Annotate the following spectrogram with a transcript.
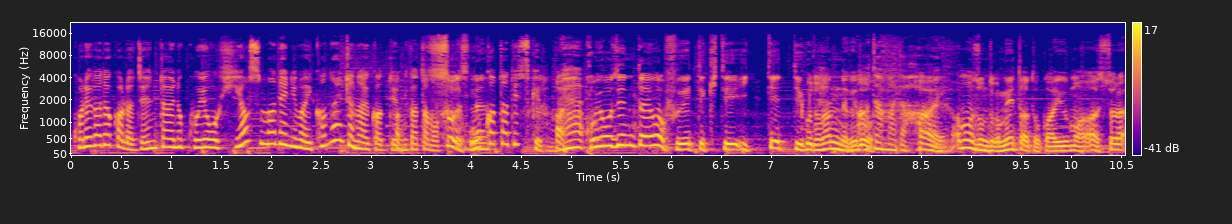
これがだから全体の雇用を冷やすまでにはいかないんじゃないかっていう見方も大方ですけどね、ね、雇用全体は増えてきていってっていうことなんだけどまだまだはいアマゾンとかメタとかいう、まあそれえ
